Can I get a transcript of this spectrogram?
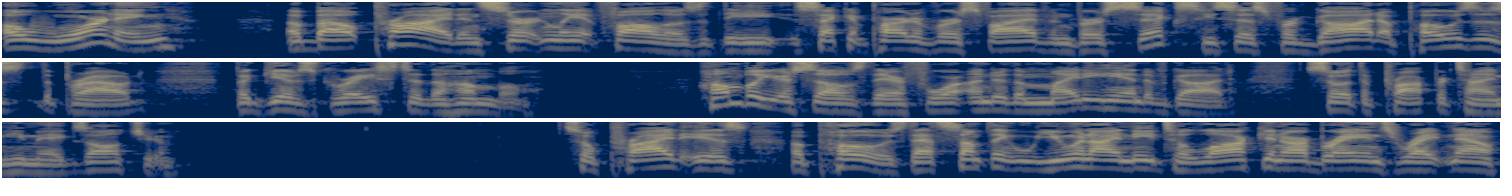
a warning about pride. And certainly it follows at the second part of verse five and verse six. He says, for God opposes the proud, but gives grace to the humble. Humble yourselves therefore under the mighty hand of God, so at the proper time he may exalt you. So pride is opposed. That's something you and I need to lock in our brains right now.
